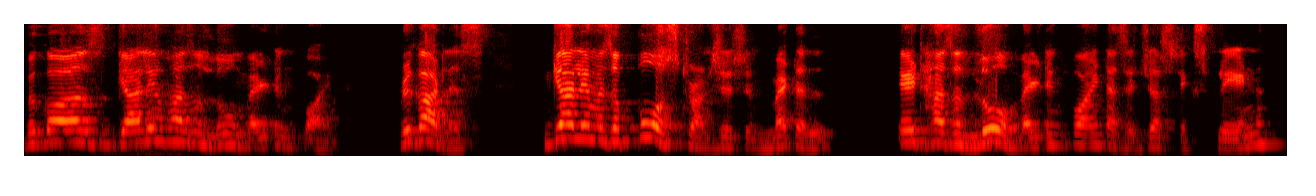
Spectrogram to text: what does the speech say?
because gallium has a low melting point. Regardless, gallium is a post-transition metal. It has a low melting point as I just explained.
